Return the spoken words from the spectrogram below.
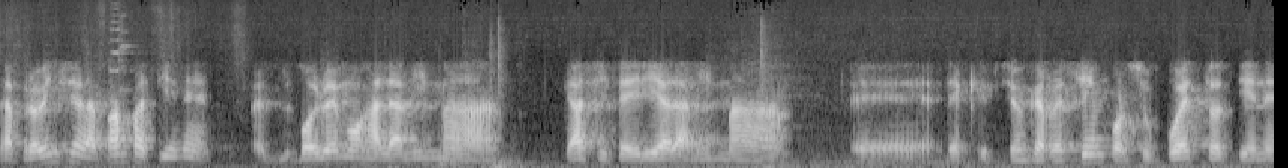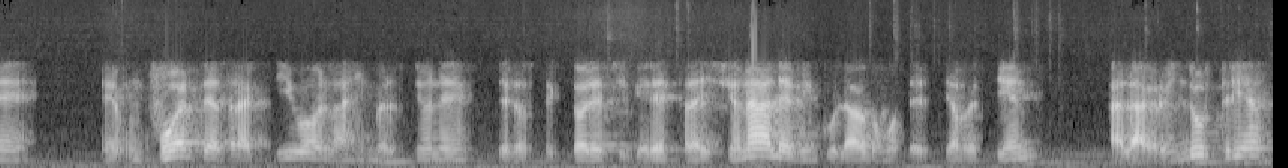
La provincia de La Pampa tiene, volvemos a la misma, casi te diría la misma eh, descripción que recién, por supuesto tiene eh, un fuerte atractivo en las inversiones de los sectores, si querés, tradicionales, vinculado, como te decía recién, a la agroindustria.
